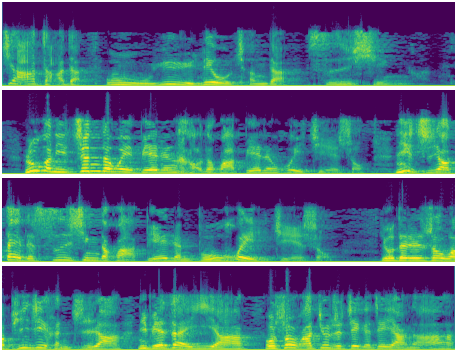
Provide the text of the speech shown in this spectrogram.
夹杂着五欲六尘的私心啊。如果你真的为别人好的话，别人会接受；你只要带着私心的话，别人不会接受。有的人说我脾气很直啊，你别在意啊，我说话就是这个这样的啊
